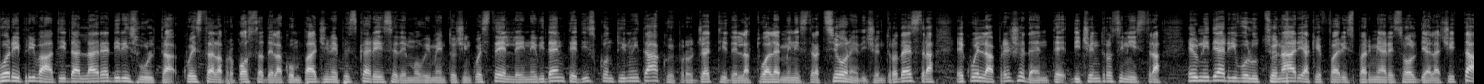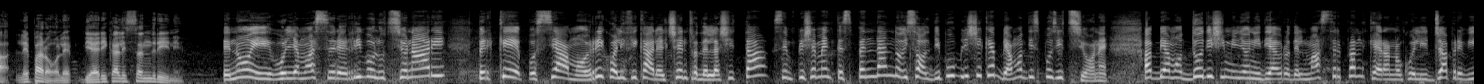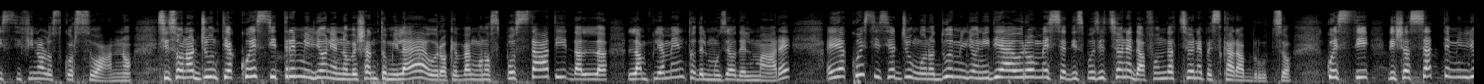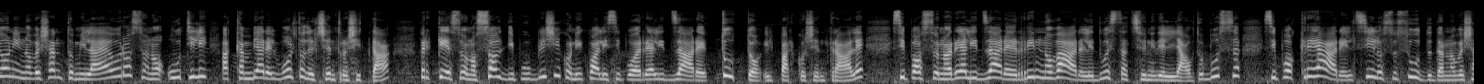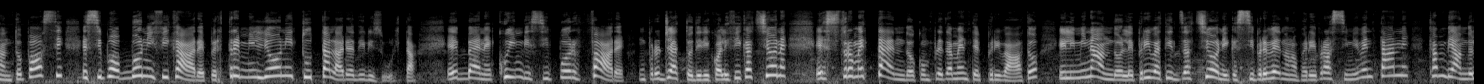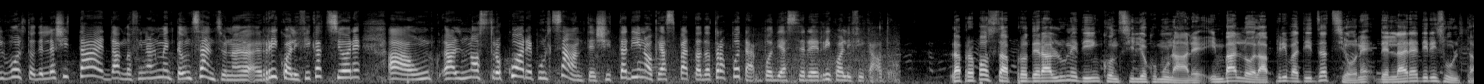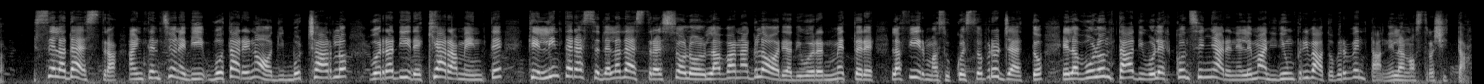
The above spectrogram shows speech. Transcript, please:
Fuori privati dall'area di risulta, questa è la proposta della compagine pescarese del Movimento 5 Stelle, in evidente discontinuità coi progetti dell'attuale amministrazione di centrodestra e quella precedente di centrosinistra. È un'idea rivoluzionaria che fa risparmiare soldi alla città, le parole di Erika Alessandrini. Noi vogliamo essere rivoluzionari perché possiamo riqualificare il centro della città semplicemente spendendo i soldi pubblici che abbiamo a disposizione. Abbiamo 12 milioni di euro del master plan che erano quelli già previsti fino allo scorso anno. Si sono aggiunti a questi 3 milioni e 900 mila euro che vengono spostati dall'ampliamento del Museo del Mare e a questi si aggiungono 2 milioni di euro messi a disposizione da Fondazione Pescara Abruzzo. Questi 17 milioni e 900 mila euro sono utili a cambiare cambiare il volto del centro città perché sono soldi pubblici con i quali si può realizzare tutto il parco centrale, si possono realizzare e rinnovare le due stazioni degli autobus, si può creare il Silos Sud da 900 posti e si può bonificare per 3 milioni tutta l'area di risulta. Ebbene, quindi si può fare un progetto di riqualificazione estromettendo completamente il privato, eliminando le privatizzazioni che si prevedono per i prossimi vent'anni, cambiando il volto della città e dando finalmente un senso e una riqualificazione riqualificazione un, al nostro cuore pulsante cittadino che aspetta da troppo tempo di essere riqualificato. La proposta approderà lunedì in Consiglio Comunale, in ballo la privatizzazione dell'area di risulta. Se la destra ha intenzione di votare no, di bocciarlo, vorrà dire chiaramente che l'interesse della destra è solo la vanagloria di voler mettere la firma su questo progetto e la volontà di voler consegnare nelle mani di un privato per vent'anni la nostra città.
